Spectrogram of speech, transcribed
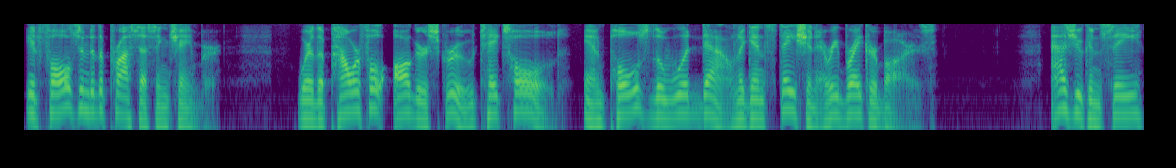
it falls into the processing chamber, where the powerful auger screw takes hold and pulls the wood down against stationary breaker bars. As you can see,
